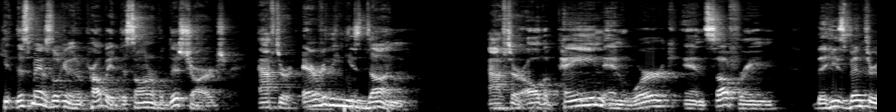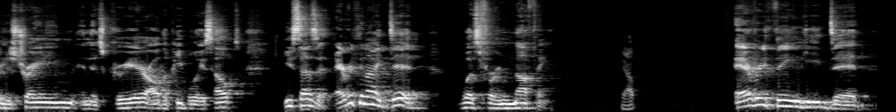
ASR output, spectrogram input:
he, this man's looking at probably a dishonorable discharge after everything he's done, after all the pain and work and suffering that he's been through in his training, in his career, all the people he's helped. He says it. Everything I did was for nothing. Yep. Everything he did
